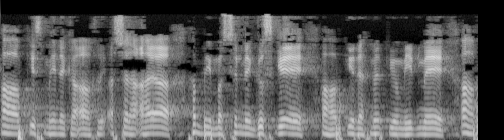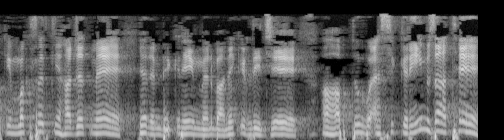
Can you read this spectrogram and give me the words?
آپ کس مہینے کا آخری اشرا آیا، ہم بھی مسجد میں گھس گئے۔ آپ کی رحمت کی امید میں، آپ کی مقصد کی حاجت میں۔ یا رب کریم مہربانی کر لیجیے آپ تو ایسی کریم ذات ہیں،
